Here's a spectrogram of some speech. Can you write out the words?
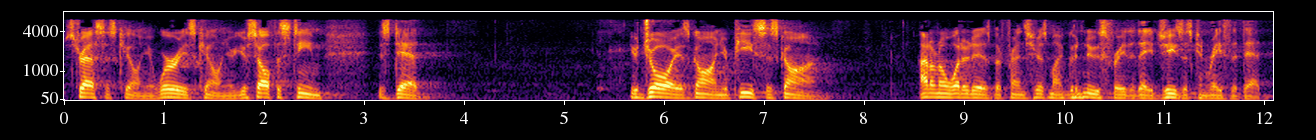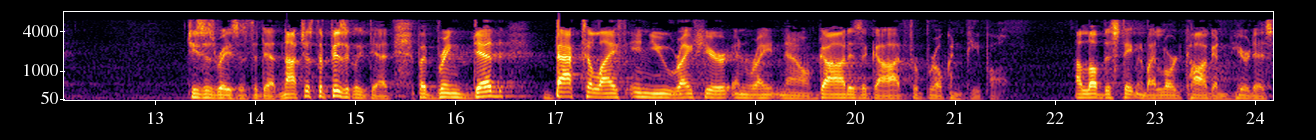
Stress is killing you. Worry is killing you. Your self esteem is dead. Your joy is gone. Your peace is gone. I don't know what it is, but friends, here's my good news for you today Jesus can raise the dead. Jesus raises the dead. Not just the physically dead, but bring dead back to life in you right here and right now. God is a God for broken people. I love this statement by Lord Coggan. Here it is.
